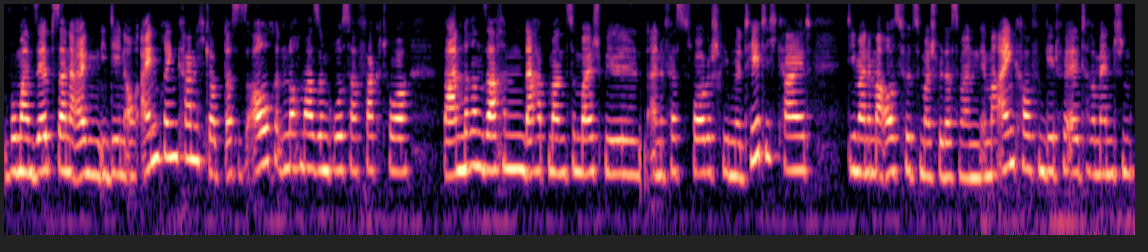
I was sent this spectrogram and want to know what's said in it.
wo man selbst seine eigenen Ideen auch einbringen kann. Ich glaube, das ist auch nochmal so ein großer Faktor. Bei anderen Sachen, da hat man zum Beispiel eine fest vorgeschriebene Tätigkeit, die man immer ausführt, zum Beispiel, dass man immer einkaufen geht für ältere Menschen.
